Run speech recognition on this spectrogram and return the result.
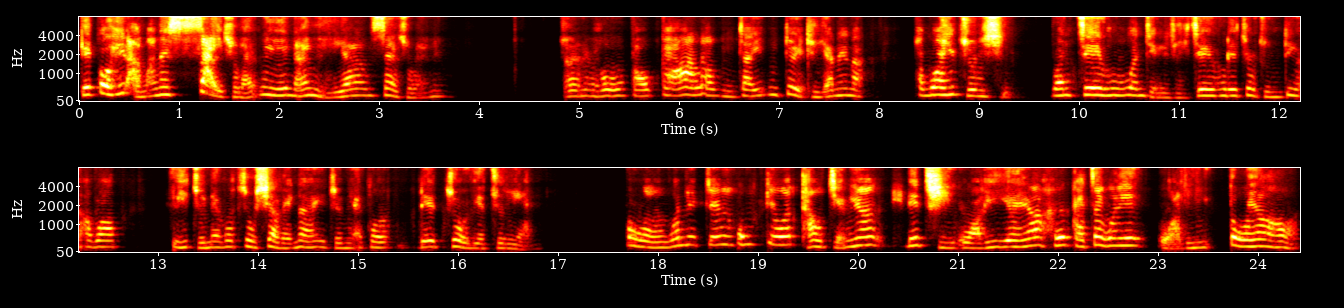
结果迄暗安尼晒出来，为迄兰屿啊晒出来呢。从好到家了，毋知伊对去安尼啦。啊，我迄阵是阮姐夫，阮一个二姐夫咧做船长，啊，我伊迄阵咧我做少年仔，迄阵咧搁咧做业船员。哦，阮咧姐夫讲叫我头前遐咧饲活鱼个遐好佳在阮咧活鱼岛遐吼，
